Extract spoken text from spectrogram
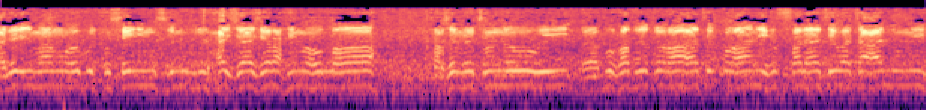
قال الإمام أبو الحسين مسلم بن الحجاج رحمه الله ترجمة النووي باب فضل قراءة القرآن في الصلاة وتعلمه.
